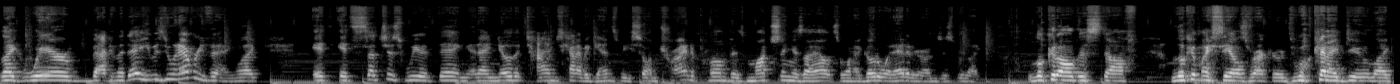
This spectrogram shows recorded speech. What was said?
Like where back in the day he was doing everything. Like it, it's such this weird thing and i know that time's kind of against me so i'm trying to pump as much thing as i out so when i go to an editor i'm just be like look at all this stuff look at my sales records what can i do like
